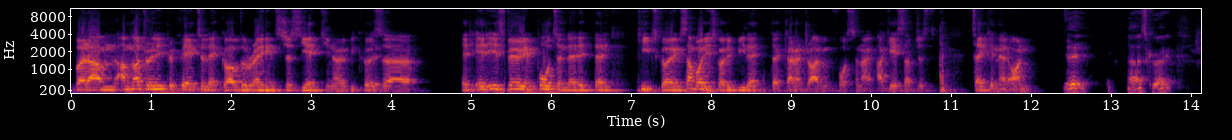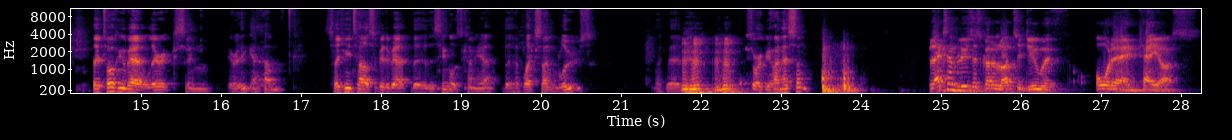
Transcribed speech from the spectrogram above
but I'm I'm not really prepared to let go of the reins just yet, you know, because uh, it, it is very important that it that it keeps going. Somebody's got to be that that kind of driving force, and I, I guess I've just taken that on. Yeah, no, that's great. They're talking about lyrics and everything. Um, so can you tell us a bit about the, the single that's coming out, the Black Sun Blues? Like the, mm-hmm, mm-hmm. story behind that song? Black Sun Blues has got a lot to do with order and chaos,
